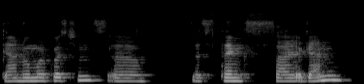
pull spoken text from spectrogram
There are no more questions. Uh, let's thanks Sai again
